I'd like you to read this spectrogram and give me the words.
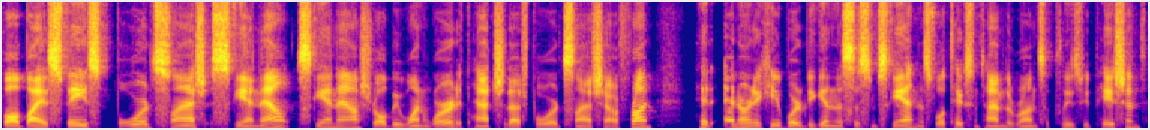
followed by a space forward slash scan now. Scan now should all be one word attached to that forward slash out front. Hit enter on your keyboard to begin the system scan. This will take some time to run, so please be patient.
